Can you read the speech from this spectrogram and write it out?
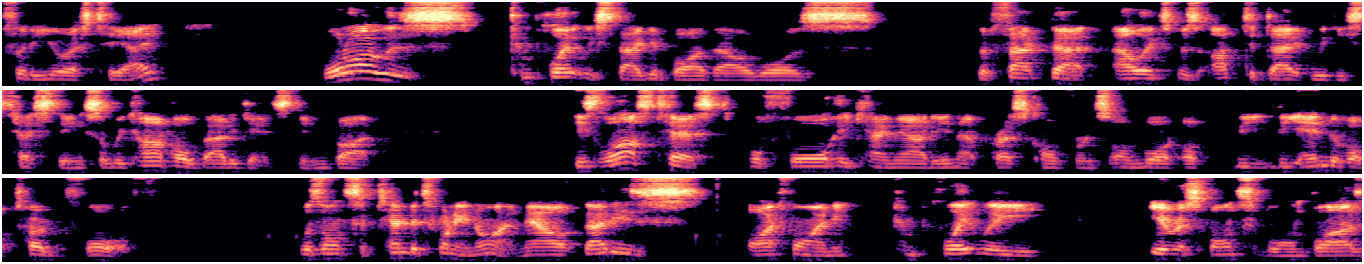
for the USTA. What I was completely staggered by, Val, was the fact that Alex was up to date with his testing, so we can't hold that against him, but his last test before he came out in that press conference on what the, the end of October 4th was on September 29. Now, that is, I find, completely irresponsible and blase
